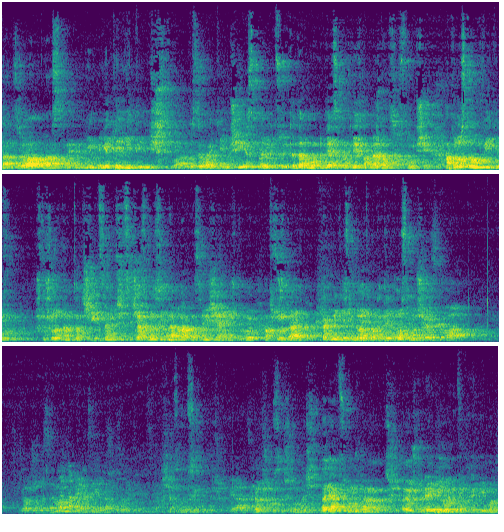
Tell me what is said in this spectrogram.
там взрывоопасные, либо ядовитые вещества, вызывайте МЧС, полицию, и тогда будем определяться конкретно в каждом случае. А просто увидев, что что-то там торчит, сейчас выносить на обратное совещание, чтобы обсуждать, как мы действуем, давайте по конкретному Я уже случаю. Я уже. Можно? Сейчас, одну секундочку. Реакция. Хорошо, услышал. Ну, значит, на реакцию нужно, считаю, что реагировать необходимо.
